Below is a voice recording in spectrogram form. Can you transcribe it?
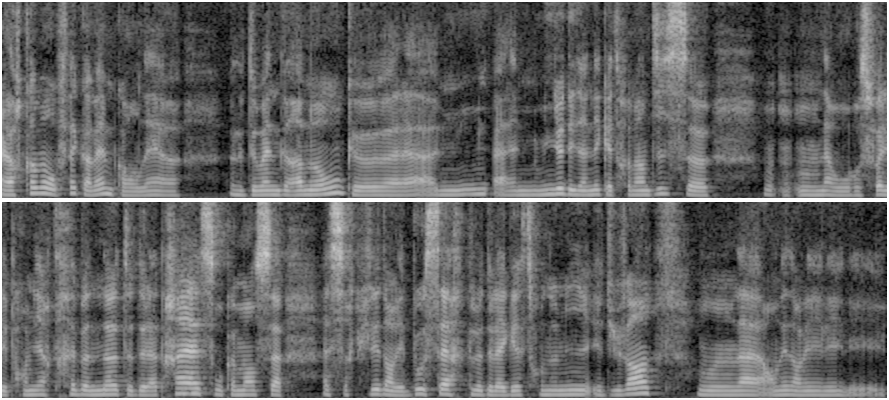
Alors comment on fait quand même quand on est euh, le domaine Gramont, qu'à la, milieu des années 90, euh, on, a, on, reçoit les premières très bonnes notes de la presse, mmh. on commence à, circuler dans les beaux cercles de la gastronomie et du vin, on, a, on est dans les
